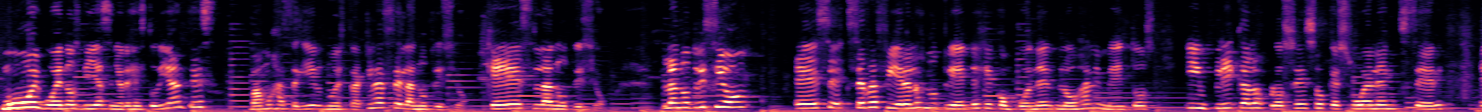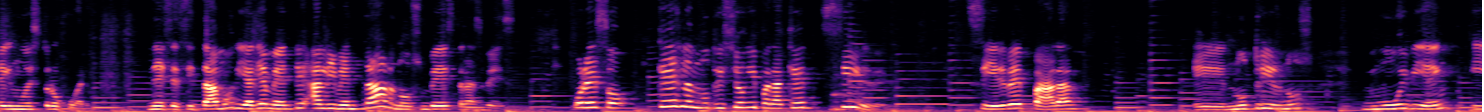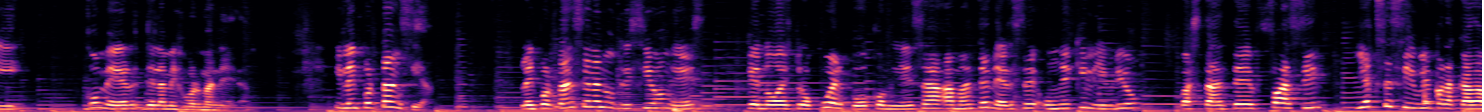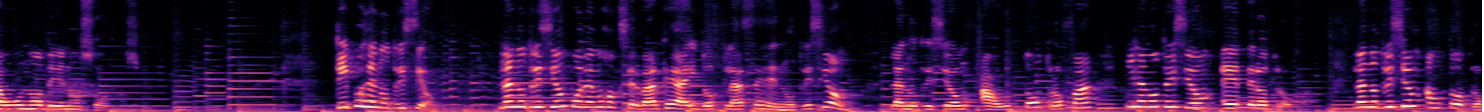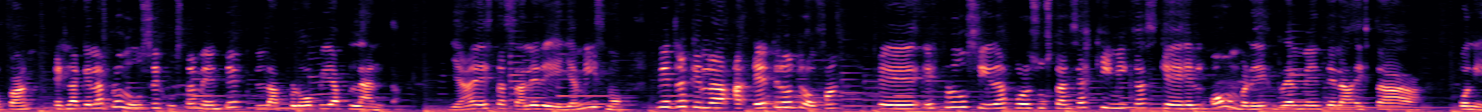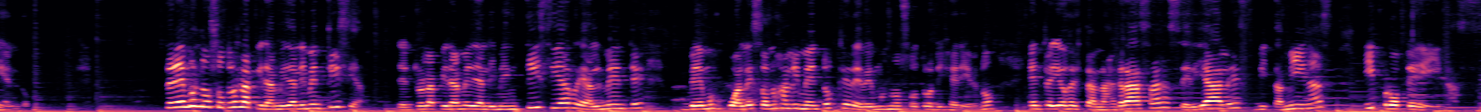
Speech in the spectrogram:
Muy buenos días, señores estudiantes. Vamos a seguir nuestra clase, la nutrición. ¿Qué es la nutrición? La nutrición se refiere a los nutrientes que componen los alimentos, implica los procesos que suelen ser en nuestro cuerpo. Necesitamos diariamente alimentarnos vez tras vez. Por eso, ¿qué es la nutrición y para qué sirve? Sirve para eh, nutrirnos muy bien y comer de la mejor manera. Y la importancia. La importancia de la nutrición es que nuestro cuerpo comienza a mantenerse un equilibrio bastante fácil y accesible para cada uno de nosotros. Tipos de nutrición. La nutrición podemos observar que hay dos clases de nutrición, la nutrición autótrofa y la nutrición heterótrofa. La nutrición autótrofa es la que la produce justamente la propia planta. Ya esta sale de ella mismo, mientras que la heterotrofa eh, es producida por sustancias químicas que el hombre realmente la está poniendo. Tenemos nosotros la pirámide alimenticia. Dentro de la pirámide alimenticia realmente vemos cuáles son los alimentos que debemos nosotros digerir, ¿no? Entre ellos están las grasas, cereales, vitaminas y proteínas.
